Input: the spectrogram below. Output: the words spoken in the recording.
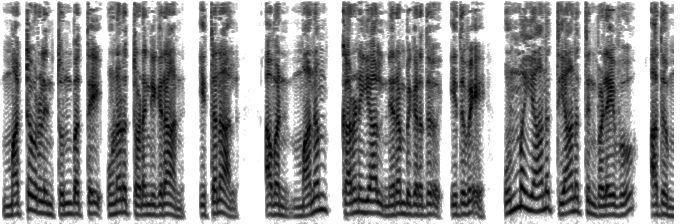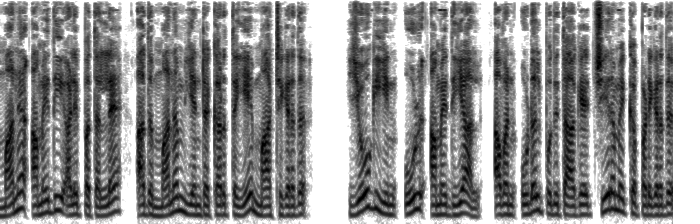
மற்றவர்களின் துன்பத்தை உணரத் தொடங்குகிறான். இத்தனால் அவன் மனம் கருணையால் நிரம்புகிறது. இதுவே உண்மையான தியானத்தின் விளைவு. அது மன அமைதி அளிப்பதல்ல. அது மனம் என்ற கருத்தையே மாற்றுகிறது. யோகியின் உள் அமைதியால் அவன் உடல் புதிதாக சீரமைக்கப்படுகிறது.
